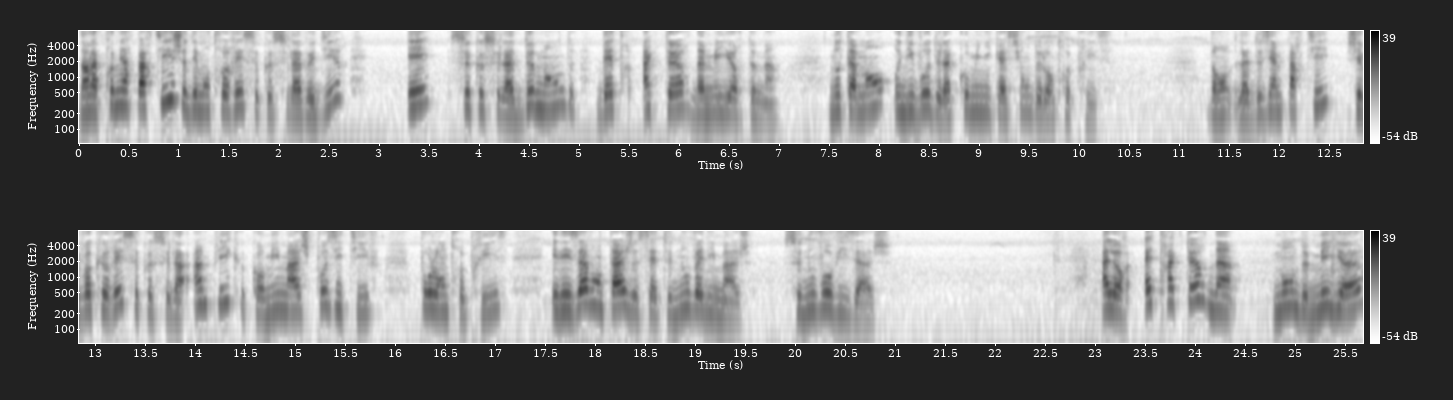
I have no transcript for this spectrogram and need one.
Dans la première partie, je démontrerai ce que cela veut dire et ce que cela demande d'être acteur d'un meilleur demain, notamment au niveau de la communication de l'entreprise. Dans la deuxième partie, j'évoquerai ce que cela implique comme image positive pour l'entreprise et les avantages de cette nouvelle image, ce nouveau visage. Alors, être acteur d'un monde meilleur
